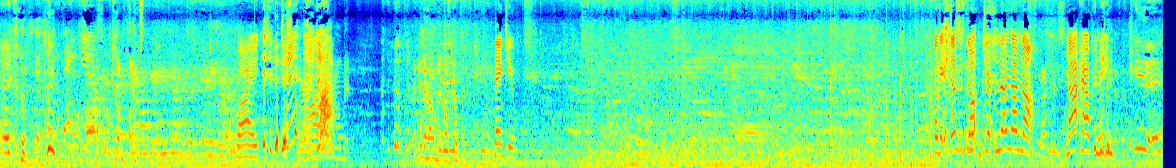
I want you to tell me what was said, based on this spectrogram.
He's just Thank you. Come on. Why? All right, Why? helmet. I need a helmet. Let's go. Thank you. Okay, Justice, don't, no, no, no, Backwards. not happening.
